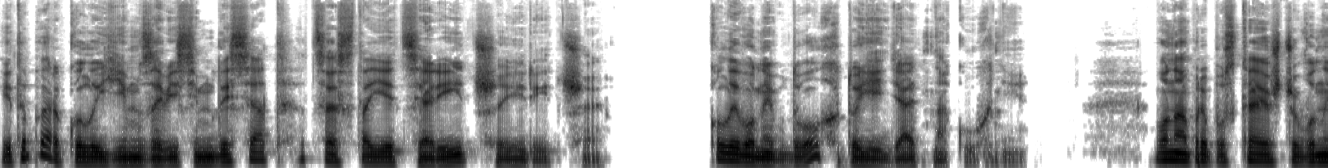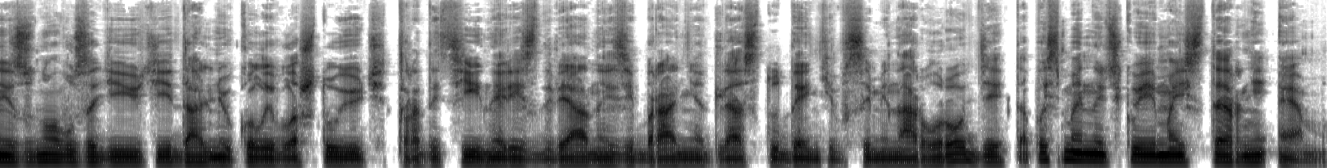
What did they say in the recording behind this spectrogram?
і тепер, коли їм за 80, це стається рідше і рідше. Коли вони вдвох, то їдять на кухні. Вона припускає, що вони знову задіють їдальню, коли влаштують традиційне різдвяне зібрання для студентів семінару Родді та письменницької майстерні М,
